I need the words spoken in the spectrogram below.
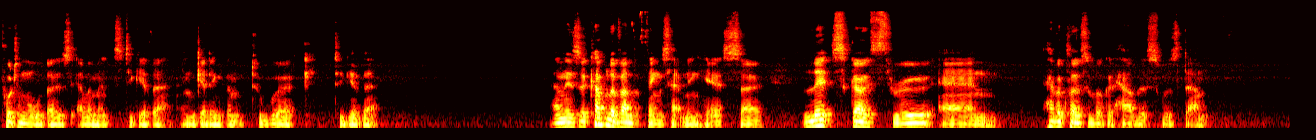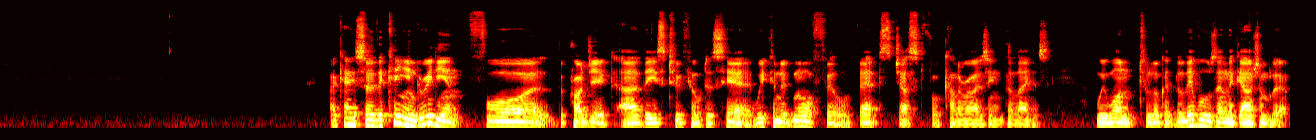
putting all those elements together and getting them to work together. And there's a couple of other things happening here, so let's go through and have a closer look at how this was done. Okay, so the key ingredient for the project are these two filters here. We can ignore fill, that's just for colorizing the layers. We want to look at the levels and the Gaussian blur.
